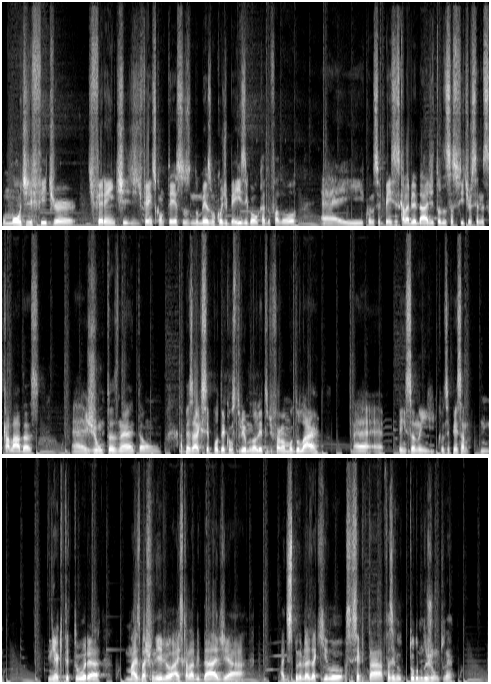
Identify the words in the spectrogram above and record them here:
um monte de feature diferente, de diferentes contextos no mesmo code base, igual o Cadu falou. É, e quando você pensa em escalabilidade, todas essas features sendo escaladas é, juntas, né? Então, apesar de você poder construir o monolito de forma modular, é, pensando em. Quando você pensa em arquitetura mais baixo nível, a escalabilidade, a, a disponibilidade daquilo, você sempre está fazendo todo mundo junto, né?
